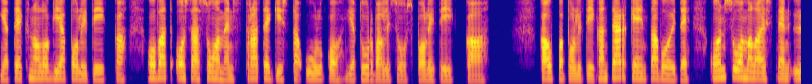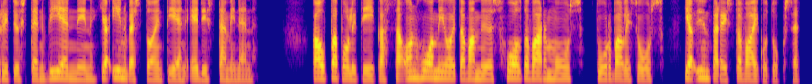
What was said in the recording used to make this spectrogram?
ja teknologiapolitiikka ovat osa Suomen strategista ulko- ja turvallisuuspolitiikkaa. Kauppapolitiikan tärkein tavoite on suomalaisten yritysten viennin ja investointien edistäminen – Kauppapolitiikassa on huomioitava myös huoltovarmuus, turvallisuus ja ympäristövaikutukset.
